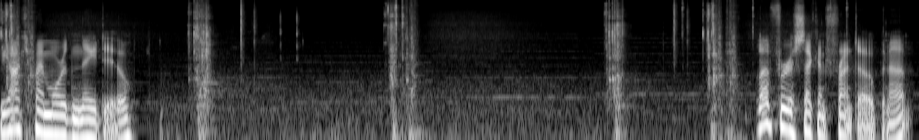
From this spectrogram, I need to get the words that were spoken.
We occupy more than they do. Love for a second front to open up.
